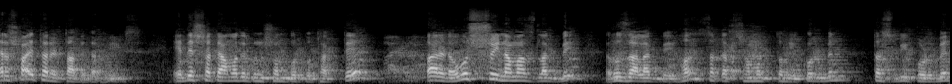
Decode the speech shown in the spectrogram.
এরা শয়তানের তাবেদার হয়ে গেছে। এদের সাথে আমাদের কোনো সম্পর্ক থাকতে পারে না। অবশ্যই নামাজ লাগবে, রোজা লাগবে, হজ সাকাত সামর্থ্য করবেন তসবি পড়বেন,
